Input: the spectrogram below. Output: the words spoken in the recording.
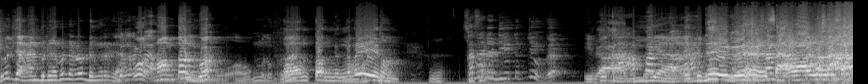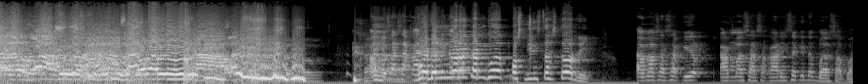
Lu jangan bener-bener lu denger gak? Denger Gua nggak? nonton gua. Oh. Nonton dengerin. Nonton. Kan ada di YouTube juga. Itu Nggak tadi apa, ya. Itu ada. Ding, salah lu, salah lu. Salah lu. Gua denger kan gua post di Insta story. sama Sasa Ki- sama Sasa Karisa kita bahas apa?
